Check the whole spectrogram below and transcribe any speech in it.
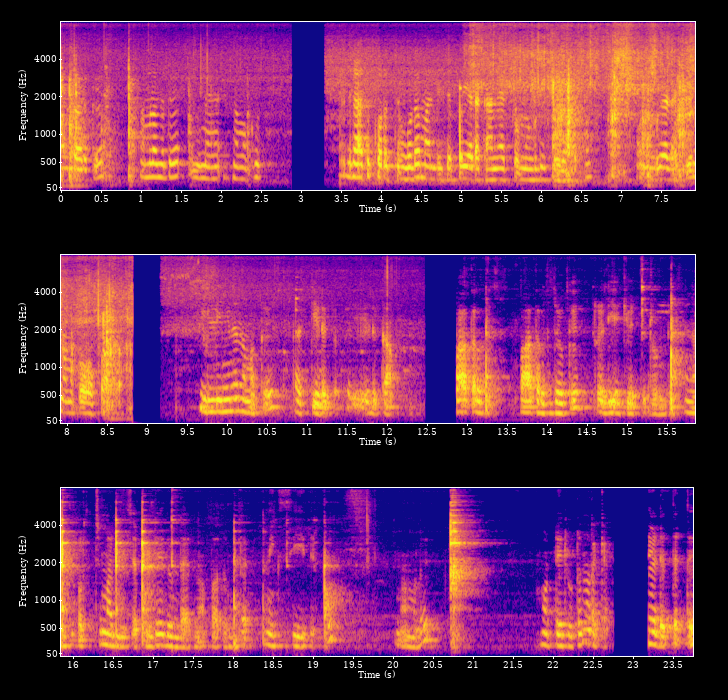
ആൾക്കാർക്ക് നമ്മൾ എന്നിട്ട് ഇതിനെ നമുക്ക് ഇതിനകത്ത് കുറച്ചും കൂടെ മല്ലിച്ചപ്പ് ഇറക്കാൻ നേരത്തെ ഒന്നും കൂടി ചൂടാക്കും ഒന്നും കൂടി ഇടയ്ക്ക് നമുക്ക് ഓഫാക്കാം. ഫില്ലിങ്ങിനെ നമുക്ക് തട്ടിയെടുക്കാം എടുക്കാം. പാത്രത്തിൽ പാത്രത്തിലേക്ക് റെഡിയാക്കി വെച്ചിട്ടുണ്ട്. അതിനകത്ത് കുറച്ച് മല്ലിച്ചപ്പിന്റെ ഇതുണ്ടായിരുന്നു. അപ്പോൾ അതും കൂടെ മിക്സ് ചെയ്തിട്ട് നമ്മൾ മുട്ടയിലോട്ട് നിറയ്ക്കാം. എടുത്തിട്ട്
